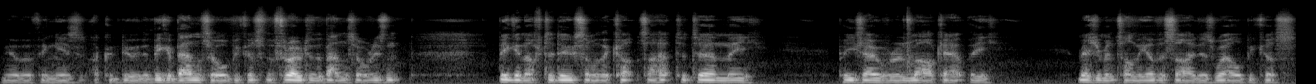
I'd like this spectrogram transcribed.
The other thing is I could do the bigger bandsaw because the throat of the bandsaw isn't big enough to do some of the cuts. I had to turn the piece over and mark out the measurements on the other side as well because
